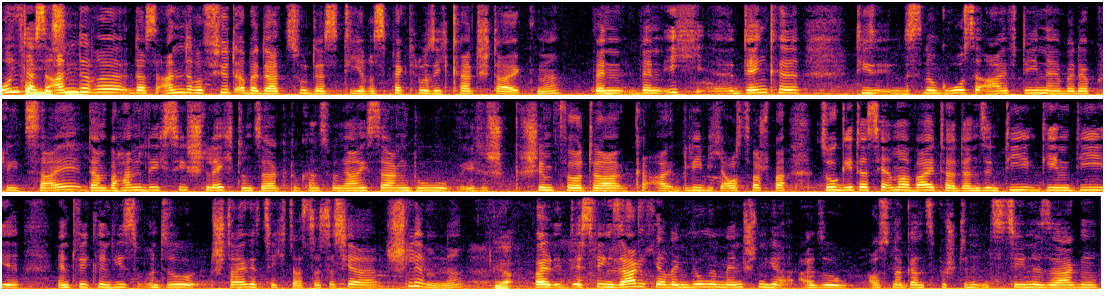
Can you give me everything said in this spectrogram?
Und das andere, das andere führt aber dazu, dass die Respektlosigkeit steigt. Ne? Wenn, wenn ich äh, denke, die das ist eine große AfD -Nähe bei der Polizei, dann behandle ich sie schlecht und sage, du kannst mir gar nicht sagen, du Schimpfwörter beliebig austauschbar. So geht das ja immer weiter. Dann sind die, gehen die, entwickeln dies und so steigert sich das. Das ist ja schlimm, ne? Ja. Weil deswegen sage ich ja, wenn junge Menschen hier also aus einer ganz bestimmten Szene sagen,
